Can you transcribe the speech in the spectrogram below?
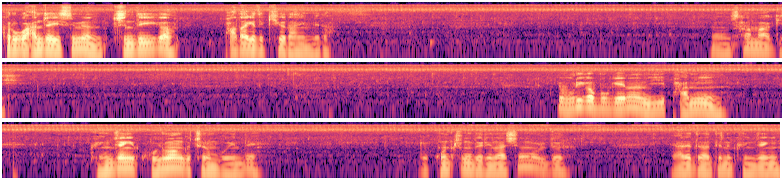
그러고 앉아 있으면 진드기가 바닥에서 기어다닙니다. 어, 사마귀. 우리가 보기에는 이 밤이 굉장히 고요한 것처럼 보이는데 곤충들이나 식물들 얘네들한테는 굉장히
